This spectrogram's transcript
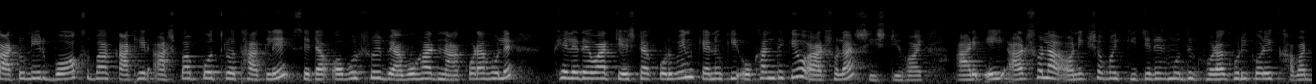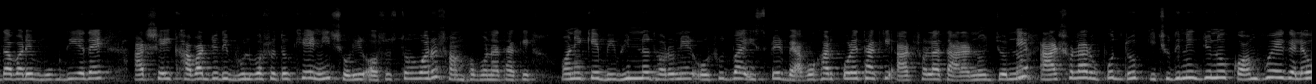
কার্টুনের বক্স বা কাঠের আসবাবপত্র থাকলে সেটা অবশ্যই ব্যবহার না করা হলে ফেলে দেওয়ার চেষ্টা করবেন কেন কি ওখান থেকেও আরশোলার সৃষ্টি হয়। আর এই আরশোলা অনেক সময় কিচেনের মধ্যে ঘোরাঘুরি করে খাবার দাবারে মুখ দিয়ে দেয় আর সেই খাবার যদি ভুলবশত খেয়ে নিই, শরীর অসুস্থ হওয়ারও সম্ভাবনা থাকে। অনেকে বিভিন্ন ধরনের ওষুধ বা স্প্রের ব্যবহার করে থাকি আরশোলা তাড়ানোর জন্য। আরশোলার উপদ্রব কিছুদিনের জন্য কম হয়ে গেলেও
